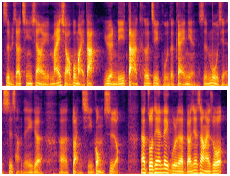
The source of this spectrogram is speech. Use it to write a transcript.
是比较倾向于买小不买大，远离大科技股的概念，是目前市场的一个呃短期共识哦。那昨天类股的表现上来说，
